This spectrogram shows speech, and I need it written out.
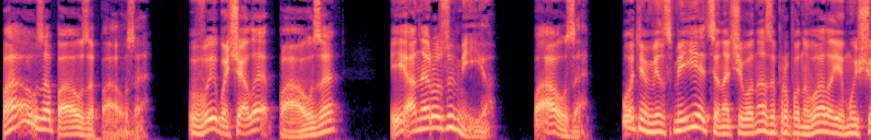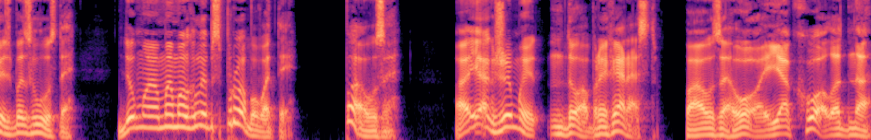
Пауза, пауза, пауза. Вибач, але пауза. Я не розумію. Пауза. Потім він сміється, наче вона запропонувала йому щось безглузде. Думаю, ми могли б спробувати. Пауза. А як же ми? Добре, гаразд. Пауза. Ой, як холодно.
